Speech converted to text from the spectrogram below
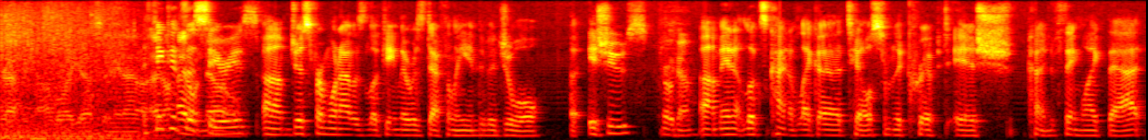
graphic novel. I guess. I mean, I, I think I it's a series. Um, just from when I was looking, there was definitely individual uh, issues. Okay. Um, and it looks kind of like a Tales from the Crypt ish kind of thing, like that.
